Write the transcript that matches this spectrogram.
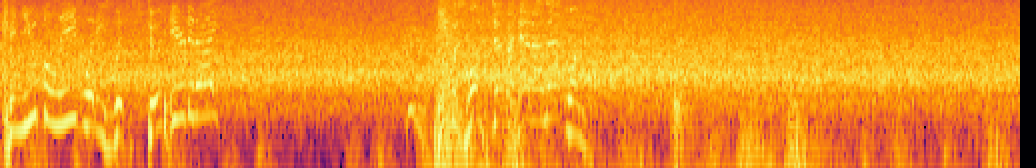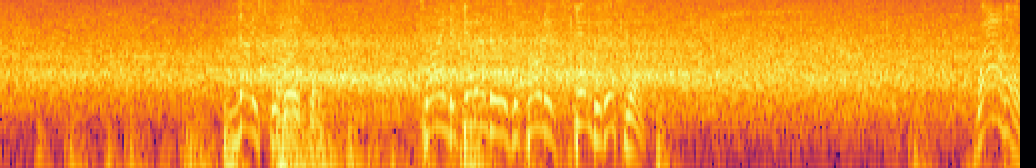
Can you believe what he's withstood here tonight? He was one step ahead on that one. Nice reversal. Trying to get under his opponent's skin with this one. Wow,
